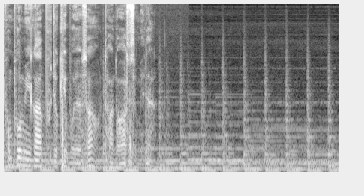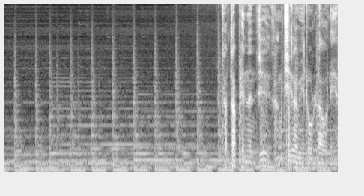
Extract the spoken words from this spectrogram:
폼폼이가 부족해 보여서 더 넣었습니다. 답답했는지 강치가 위로 올라오네요.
